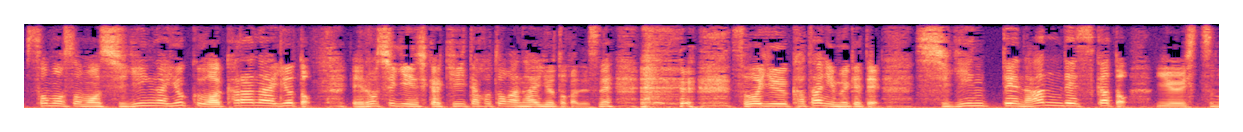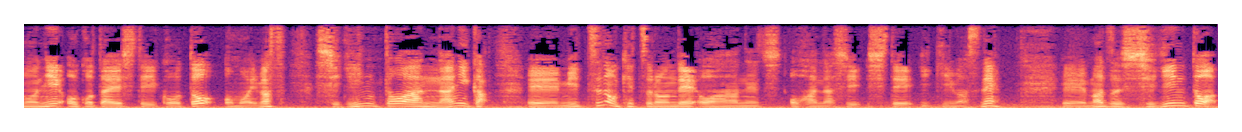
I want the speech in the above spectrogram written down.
そもそも詩吟がよくわからないよと、エロ詩吟しか聞いたことがないよとかですね、そういう方に向けて、詩吟って何ですかという質問にお答えしていこうと思います。詩吟とは何か、えー、3つの結論でお話、お話ししていきますね。えー、まず詩吟とは、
